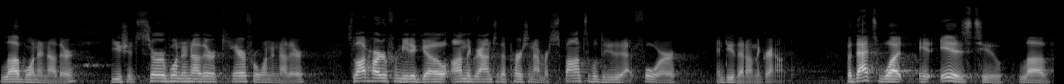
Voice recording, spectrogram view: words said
love one another. You should serve one another, care for one another. It's a lot harder for me to go on the ground to the person I'm responsible to do that for and do that on the ground. But that's what it is to love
